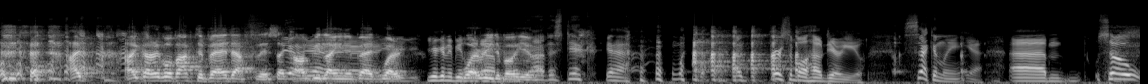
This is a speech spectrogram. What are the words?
I, I gotta go back to bed after this. I can't be lying in bed wor- You're, gonna be worried about like, you. Ah, this dick. Yeah. First of all, how dare you? Secondly, yeah. Um, so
